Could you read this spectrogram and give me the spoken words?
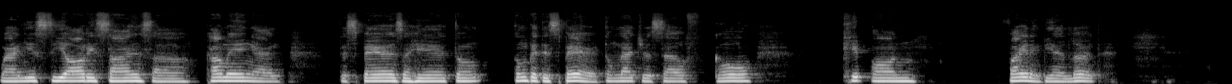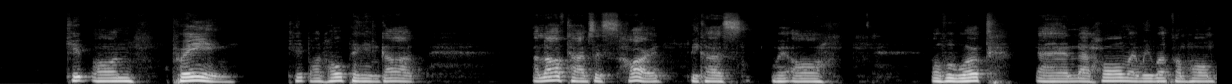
when you see all these signs uh, coming and despairs are here, don't don't be despair. Don't let yourself go. Keep on fighting. Be alert. Keep on praying. Keep on hoping in God. A lot of times it's hard because we're all overworked and at home and we work from home.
